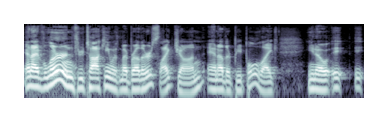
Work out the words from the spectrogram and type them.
And I've learned through talking with my brothers, like John, and other people, like you know, it, it,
